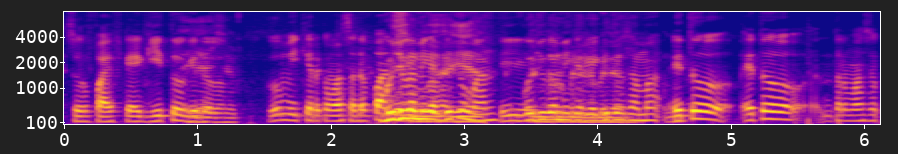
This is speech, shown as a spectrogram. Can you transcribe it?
survive kayak gitu Iya, gitu loh. iya. Gue mikir ke masa depan. Gue juga mikir gitu iya. man. Iya, Gue juga bener, mikir kayak bener, gitu sama. itu itu termasuk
